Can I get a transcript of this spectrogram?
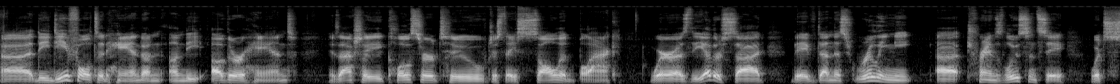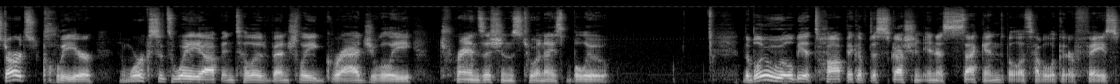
Uh, the defaulted hand, on, on the other hand, is actually closer to just a solid black, whereas the other side, they've done this really neat uh, translucency, which starts clear and works its way up until it eventually gradually transitions to a nice blue. The blue will be a topic of discussion in a second, but let's have a look at her face.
